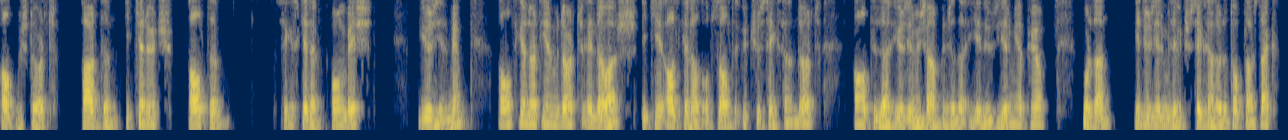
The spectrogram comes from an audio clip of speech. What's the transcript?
64 artı 2 kere 3 6 8 kere 15 120 6 kere 4 24 elde var. 2 6 kere 6 36 384 6 ile 120 çarpınca da 720 yapıyor. Buradan 720 ile 384'ü toplarsak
